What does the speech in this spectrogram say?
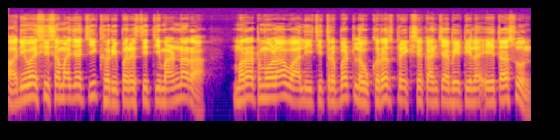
आदिवासी समाजाची खरी परिस्थिती मांडणारा मराठमोळा वाली चित्रपट लवकरच प्रेक्षकांच्या भेटीला येत असून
